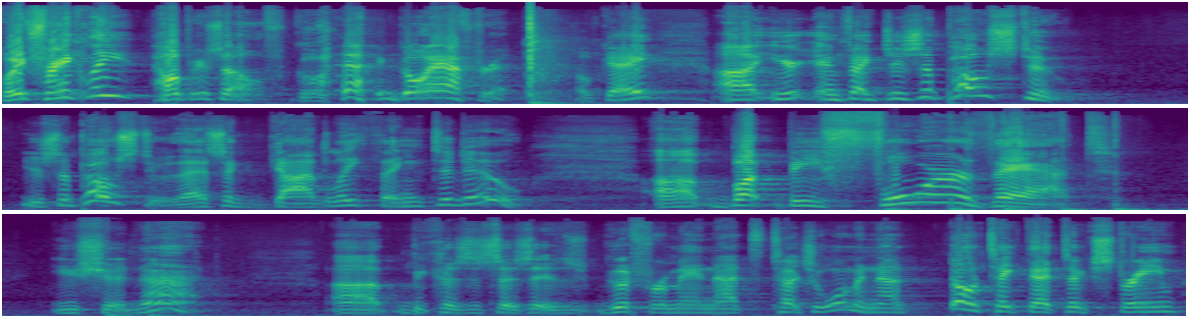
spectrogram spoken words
Quite frankly, help yourself. Go, go after it, okay? Uh, in fact, you're supposed to. You're supposed to. That's a godly thing to do. Uh, but before that, you should not. Uh, because it says it is good for a man not to touch a woman. Now, don't take that to extreme.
